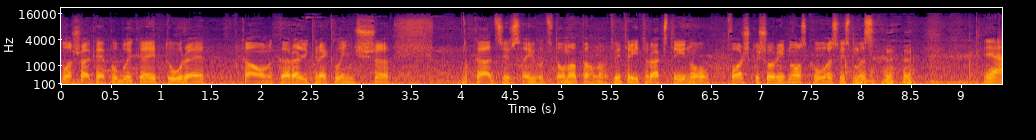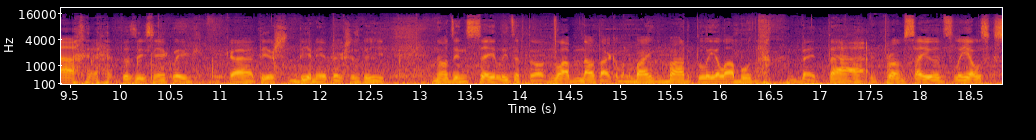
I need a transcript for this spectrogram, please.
plašākai publikai, turēt Kalnu karaļa krekliņš. Nu, kādas ir sajūtas to nopelnot? Twitterī tur rakstīja, nu, forši, ka šorīt noskavos vismaz. Jā, tas bija smieklīgi. Tieši dienu iepriekš es biju nodzīvis seju. Līdz ar to nu, labi, nav tā, ka man baigi bārda lielā būtu. Bet, uh, protams, sajūtas lielisks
